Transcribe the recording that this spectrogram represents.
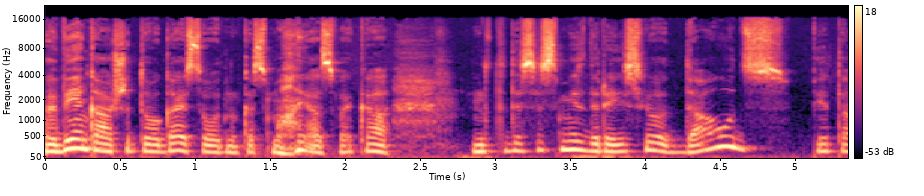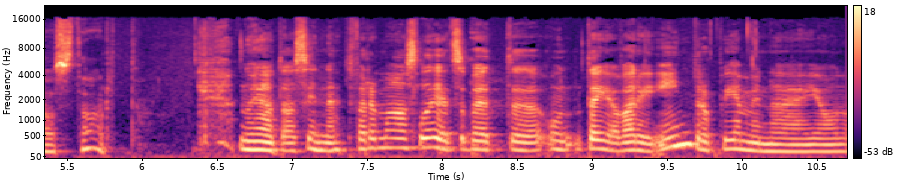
vai vienkārši to gaisotni, kas mājās, vai kā, nu, tad es esmu izdarījis ļoti daudz pie tā starta. Nu jā, tās ir netveramās lietas, bet eh, te jau arī Indra pieminēja un,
